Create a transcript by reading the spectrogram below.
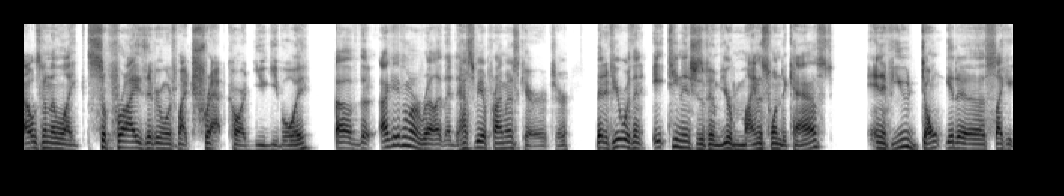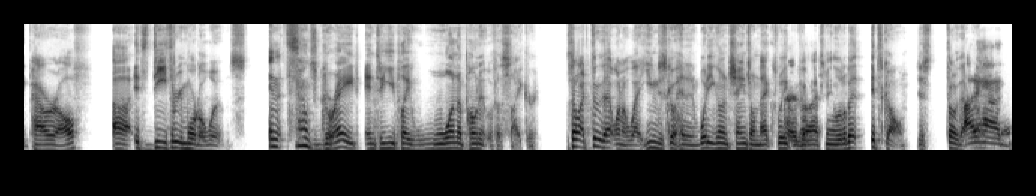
I was gonna like surprise everyone with my trap card, Yugi Boy. Of the, I gave him a relic that has to be a Primus character. That if you're within 18 inches of him, you're minus one to cast, and if you don't get a psychic power off, uh, it's D3 mortal wounds. And it sounds great until you play one opponent with a psyker. So I threw that one away. You can just go ahead and what are you going to change on next week? If you ask me a little bit, it's gone. Just throw that. I had away.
